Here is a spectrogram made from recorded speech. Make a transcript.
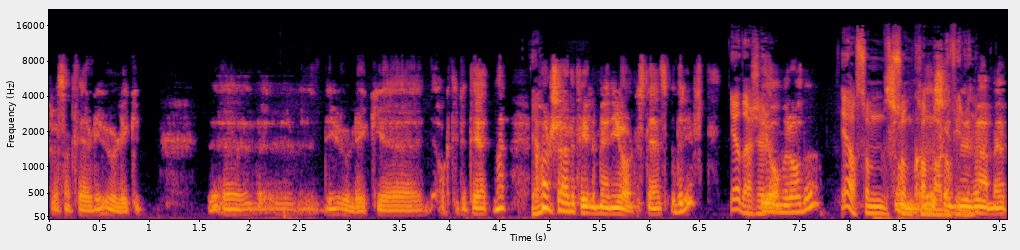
presenterer de ulike de ulike aktivitetene. Ja. Kanskje er det til og med en hjørnesteinsbedrift Ja, i området Ja, som, som kan lage som filmer.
